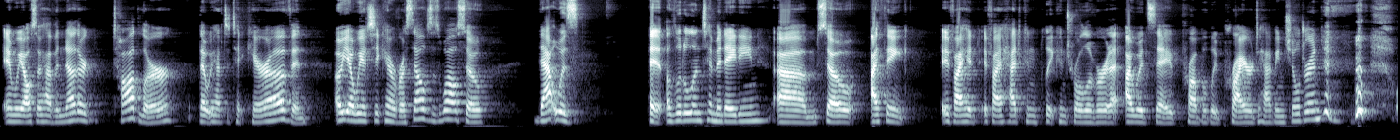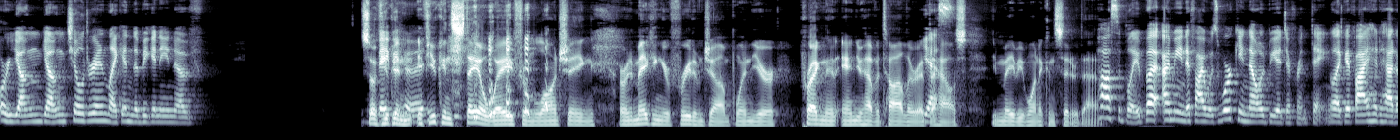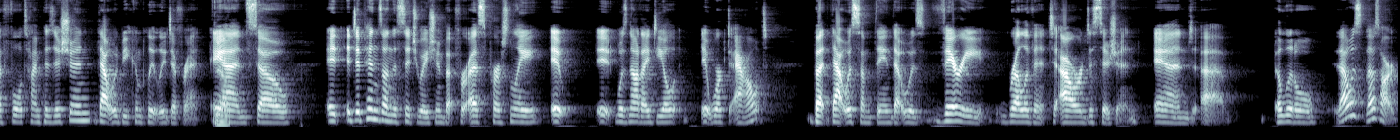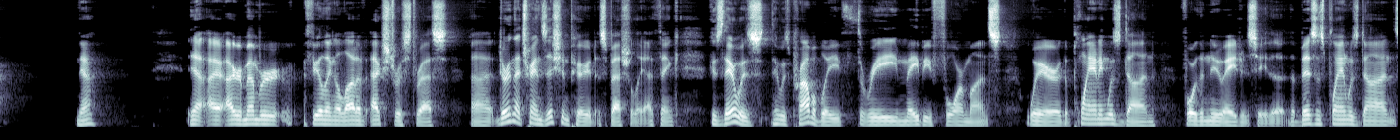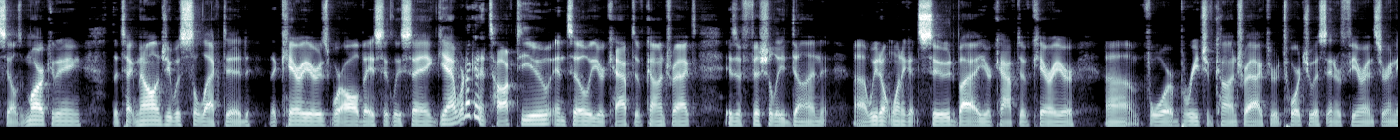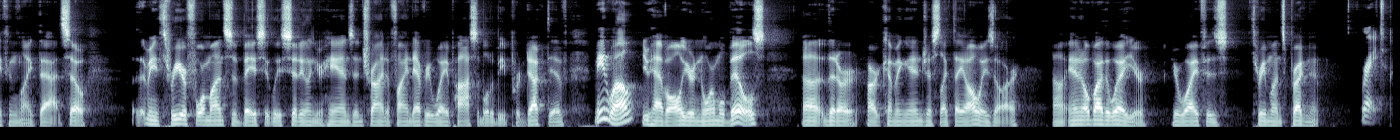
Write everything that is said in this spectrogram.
and we also have another toddler that we have to take care of. And oh, yeah, we have to take care of ourselves as well. So that was a, little intimidating. Um, so I think if I had if I had complete control over it, I would say probably prior to having children or young young children, like in the beginning of So if you can if you can stay away from launching or making your freedom jump when you're pregnant and you have a toddler at Yes. the house, you maybe want to consider that. Possibly, but I mean, if I was working, that would be a different thing. Like if I had had a full time position, that would be completely different. Yeah. And so it, it depends on the situation. But for us personally, it it was not ideal. It worked out, but that was something that was very relevant to our decision and uh, a little that was that was hard. Yeah. Yeah, I, I remember feeling a lot of extra stress uh, during that transition period, especially. I think because there was there was probably three, maybe four months where the planning was done for the new agency. the The business plan was done, the sales and marketing, the technology was selected. The carriers were all basically saying, "Yeah, we're not going to talk to you until your captive contract is officially done. Uh, we don't want to get sued by your captive carrier." Um, for breach of contract or tortious interference or anything like that. So, I mean, three or four months of basically sitting on your hands and trying to find every way possible to be productive. Meanwhile, you have all your normal bills uh, that are are coming in just like they always are. Uh, and oh, by the way, your your wife is three months pregnant. Right.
